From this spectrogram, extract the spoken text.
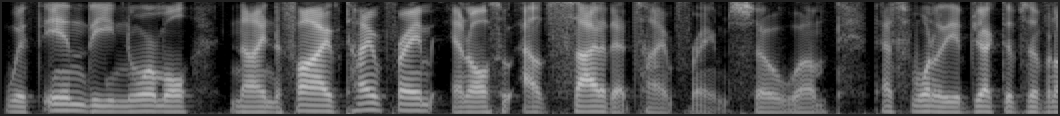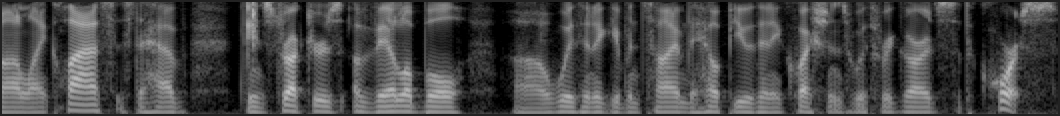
within the normal 9 to 5 time frame and also outside of that time frame. So um, that's one of the objectives of an online class is to have the instructors available uh, within a given time to help you with any questions with regards to the course.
